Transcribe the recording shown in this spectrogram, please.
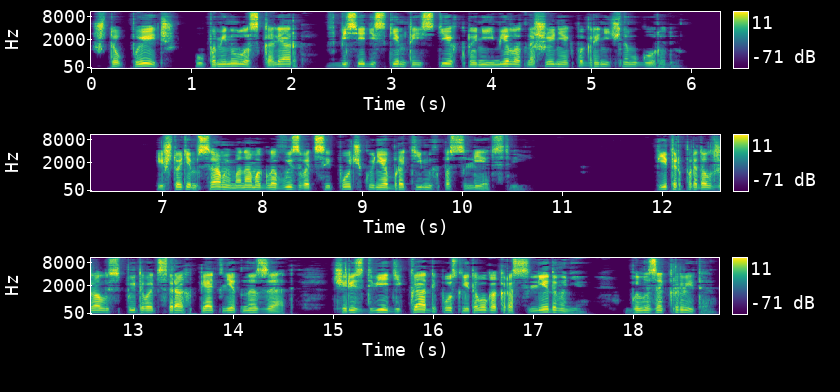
что Пейдж упомянула Скаляр в беседе с кем-то из тех, кто не имел отношения к пограничному городу. И что тем самым она могла вызвать цепочку необратимых последствий. Питер продолжал испытывать страх пять лет назад, через две декады после того, как расследование было закрыто.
